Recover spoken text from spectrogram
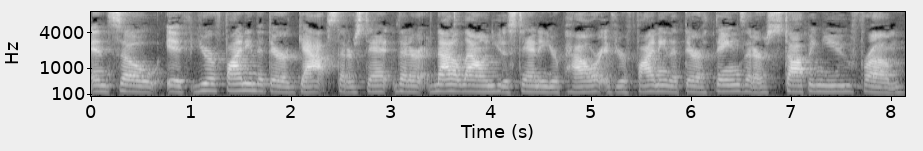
And so if you're finding that there are gaps that are stand, that are not allowing you to stand in your power, if you're finding that there are things that are stopping you from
